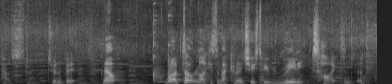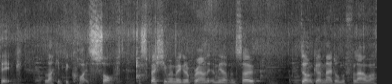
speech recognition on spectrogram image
perhaps two and a bit. Now, what I don't like is the macaroni and cheese to be really tight and, and thick. I like it to be quite soft, especially when we're going to brown it in the oven. So don't go mad on the flour.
